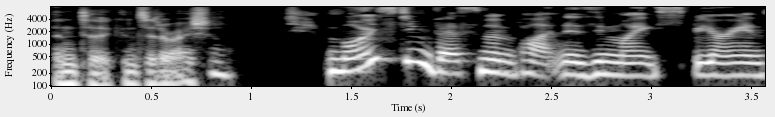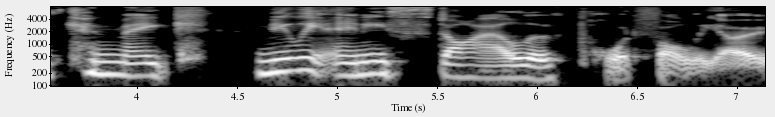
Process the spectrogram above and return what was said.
into consideration. Most investment partners, in my experience, can make nearly any style of portfolio.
